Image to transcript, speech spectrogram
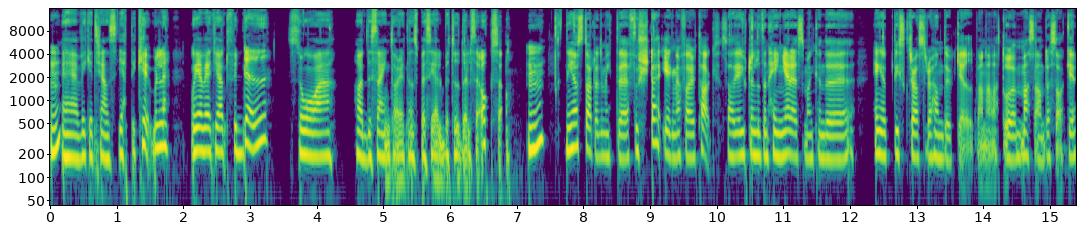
Mm. Eh, vilket känns jättekul. Och jag vet ju att för dig så har Designtorget en speciell betydelse också. Mm. När jag startade mitt eh, första egna företag så hade jag gjort en liten hängare som man kunde hänga upp disktrasor och handdukar i bland annat och massa andra saker.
